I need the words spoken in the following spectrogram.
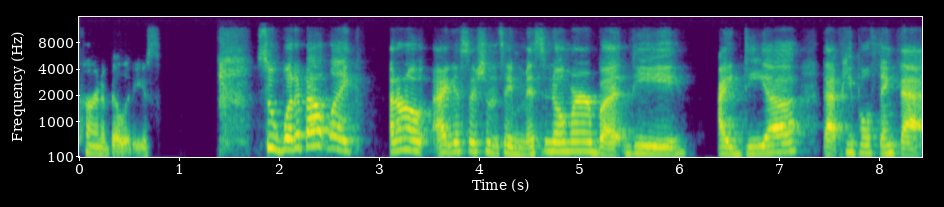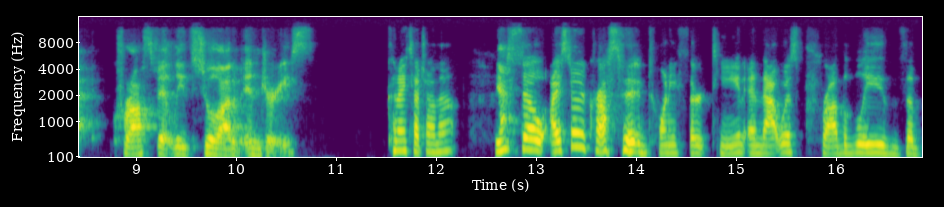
current abilities So, what about like, I don't know, I guess I shouldn't say misnomer, but the idea that people think that CrossFit leads to a lot of injuries? Can I touch on that? Yeah. So I started CrossFit in 2013, and that was probably the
